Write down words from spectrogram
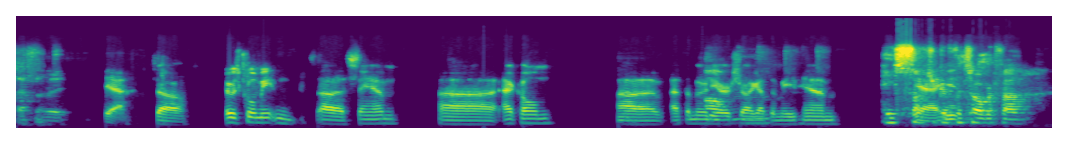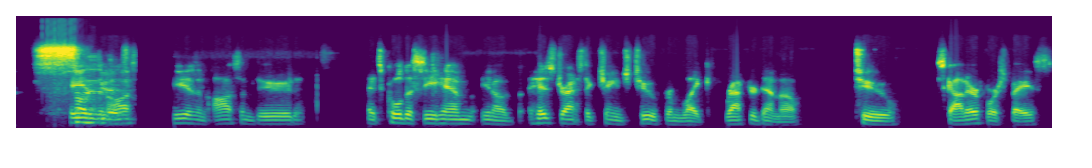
definitely. yeah. So it was cool meeting uh, Sam uh, Eckholm uh, at the Moody Oh, Air Show. I got to meet him. He's such Yeah, a good he's- photographer. He So is an good. awesome. He is an awesome dude. It's cool to see him. You know his drastic change too, from like Raptor demo to Scott Air Force Base.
